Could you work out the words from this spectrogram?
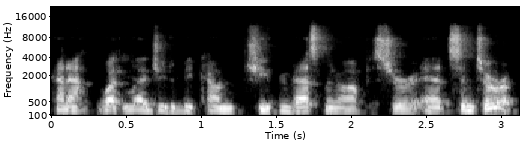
kind of what led you to become chief investment officer at Centura.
